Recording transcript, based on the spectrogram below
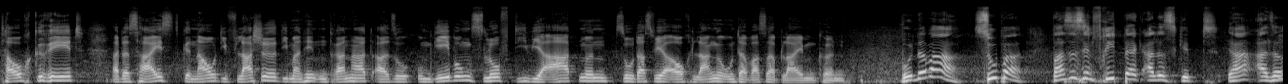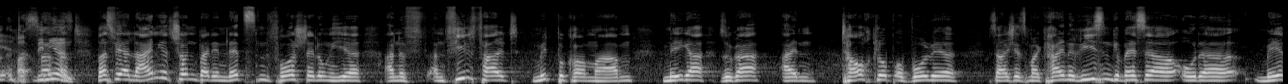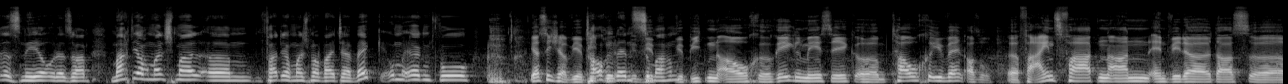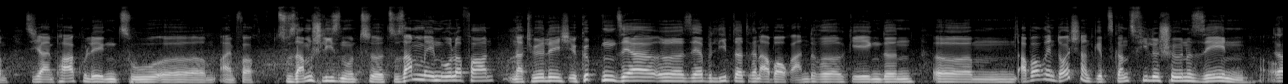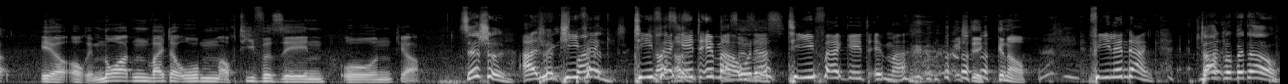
Ah, Das heißt genau die Flasche, die man hinten dran hat, also Umgebungsluft, die wir atmen, so dass wir auch lange unter Wasser bleiben können. Wunderbar, super. Was es in Friedberg alles gibt. Ja, also Faszinierend. Was, was wir allein jetzt schon bei den letzten Vorstellungen hier an, an Vielfalt mitbekommen haben. Mega, sogar ein Tauchclub, obwohl wir, sage ich jetzt mal, keine Riesengewässer oder Meeresnähe oder so haben. Macht ihr auch manchmal, ähm, fahrt ihr auch manchmal weiter weg, um irgendwo Ja, sicher. Wir bieten, Tauchevents zu machen? Wir bieten auch äh, regelmäßig ähm, Tauchevents, also äh, Vereinsfahrten an. Entweder, dass äh, sich ein paar Kollegen zu äh, einfach zusammenschließen und äh, zusammen in den Urlaub fahren. Natürlich Ägypten sehr, äh, sehr beliebt da drin, aber auch andere Gegenden. Ähm, aber auch in Deutschland gibt es ganz viele schöne Seen. Ja. Eher auch im Norden, weiter oben, auch tiefe Seen. Und ja, Sehr schön. Also Klingt tiefer, spannend. tiefer Klasse. geht immer, das oder? es. Tiefer geht immer. richtig, genau. Vielen Dank. Tauchclub Wetterau.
